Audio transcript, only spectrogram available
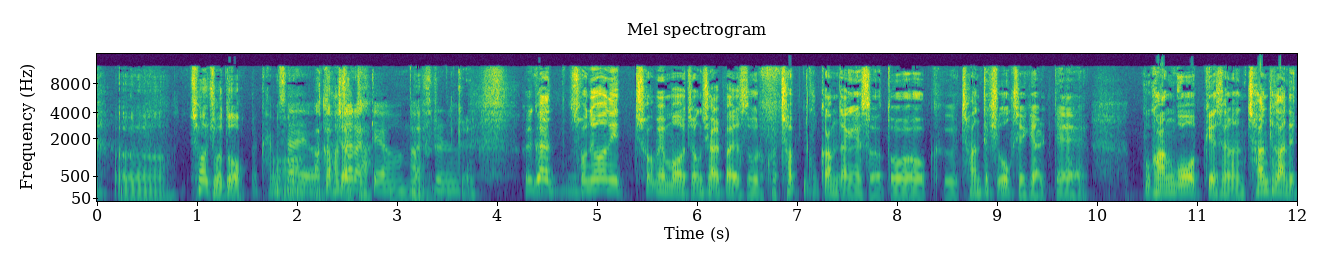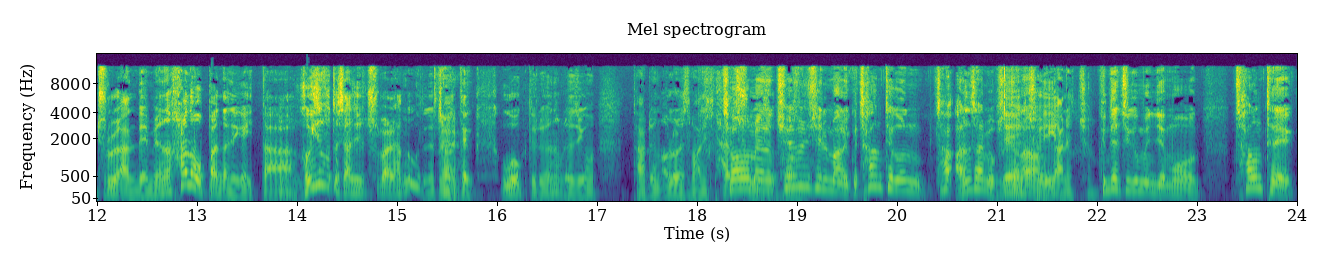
어 쳐줘도 감사해요. 어, 더 아깝지 않다. 잘할게요. 네. 앞으로는. 그러니까 손의원이 처음에 뭐 정치할 바에서 그렇고 첫 국감장에서도 그 차은택 씨 의혹 제기할 때 그 광고 업계에서는 차은택한테 줄을 안 대면 하나도 못 받는 얘기가 있다. 거기서부터 사실 출발을 한 거거든요. 차은택 의혹들은. 그래서 지금 다른 언론에서 많이 팔고 처음에는 최순실만 있고 차은택은 사- 아는 사람이 없었잖아. 네, 저 얘기 안 했죠. 근데 지금은 이제 뭐 차은택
